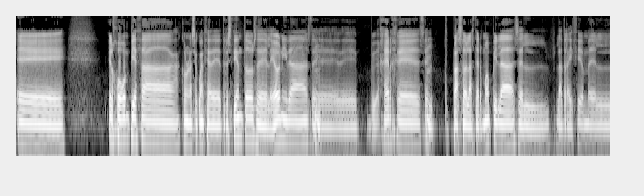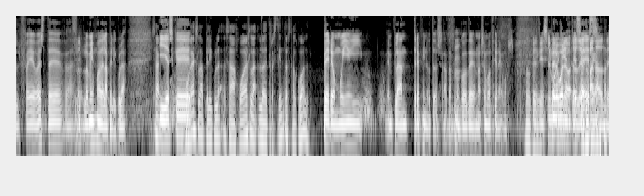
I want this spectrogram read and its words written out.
eh, el juego empieza con una secuencia de 300, de Leónidas, de, de Jerjes, el paso de las Termópilas, el- la traición del feo este, lo, lo mismo de la película. O sea, y es que... Juegas la película, o sea, juegas la- lo de 300 tal cual. Pero muy... En plan, tres minutos. o sea, tampoco te- nos emocionemos. Pero tienes el Pero bueno, es- pata donde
